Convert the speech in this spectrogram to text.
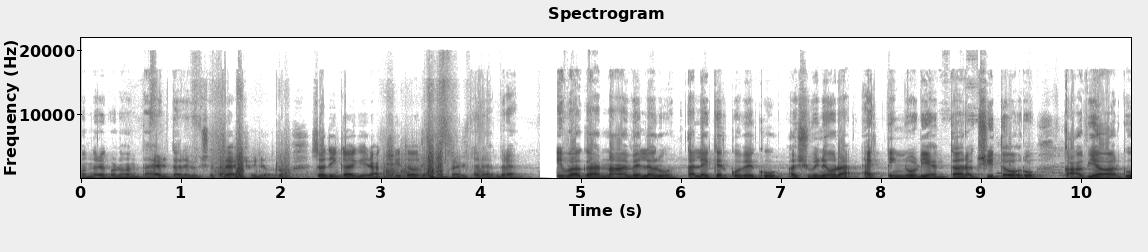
ತೊಂದರೆಗಳು ಅಂತ ಹೇಳ್ತಾರೆ ವೀಕ್ಷಕರೇ ಅಶ್ವಿನಿ ಅವರು. ಸೊ ಅದಕ್ಕಾಗಿ ರಕ್ಷಿತ್ ಅವರು ಏನಪ್ಪ ಹೇಳ್ತಾರೆ ಅಂದರೆ ಇವಾಗ ನಾವೆಲ್ಲರೂ ತಲೆ ಕೆರ್ಕೋಬೇಕು. ಅಶ್ವಿನಿ ಅವರ ಆ್ಯಕ್ಟಿಂಗ್ ನೋಡಿ ಅಂತ ರಕ್ಷಿತ್ ಅವರು ಕಾವ್ಯ ಅವ್ರಿಗೂ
